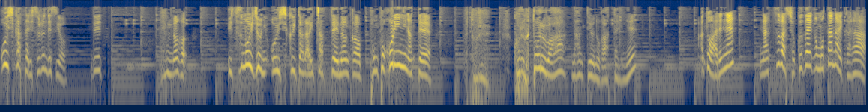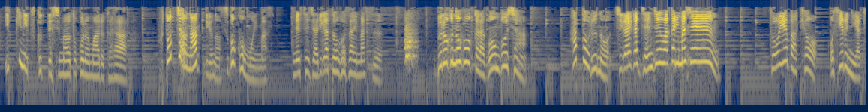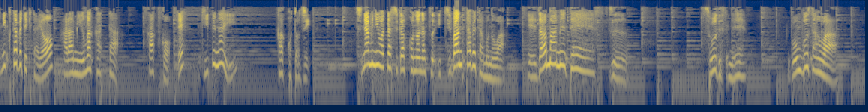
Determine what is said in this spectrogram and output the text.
美味しかったりするんですよ。で、なんか、いつも以上に美味しくいただいちゃって、なんか、ポンポコリンになって、太る。これ太るわ。なんていうのがあったりね。あとあれね、夏は食材が持たないから、一気に作ってしまうところもあるから、太っちゃうなっていうのはすごく思います。メッセージありがとうございます。ブログの方からゴンブーシャン。ハとルの違いが全然わかりません。そういえば今日、お昼に焼肉食べてきたよ。ハラミうまかった。かっこ、え？聞いてない？かっこ閉じ。ちなみに私がこの夏一番食べたものは、枝豆でーす。そうですね。ゴンブーさんは、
